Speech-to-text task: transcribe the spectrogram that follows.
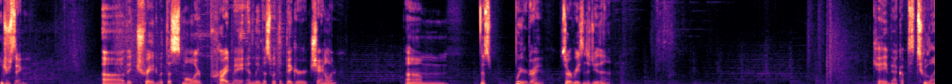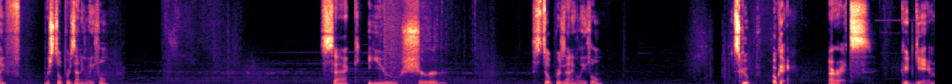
Interesting. Uh, they trade with the smaller Pride Mate and leave us with the bigger Channeler? Um, that's weird, right? Is there a reason to do that? Okay, back up to two life. We're still presenting lethal. Sack you? Sure. Still presenting lethal. Scoop. Okay. Alright. Good game.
